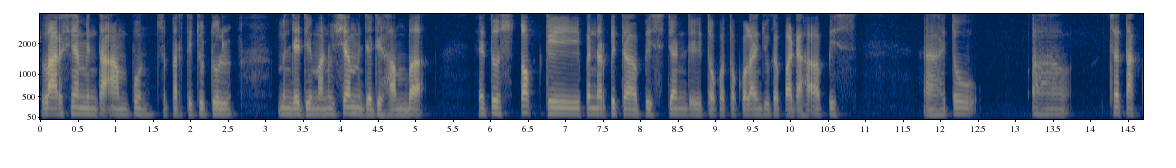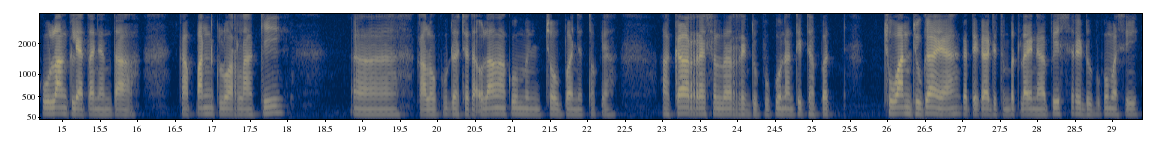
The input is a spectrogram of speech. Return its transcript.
larisnya minta ampun seperti judul menjadi manusia menjadi hamba. Itu stok di penerbit habis dan di toko-toko lain juga pada habis. Nah itu uh, cetak ulang kelihatannya entah kapan keluar lagi. Uh, kalau udah cetak ulang aku mencoba nyetok ya. Agar reseller rindu buku nanti dapat cuan juga ya ketika di tempat lain habis rindu buku masih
